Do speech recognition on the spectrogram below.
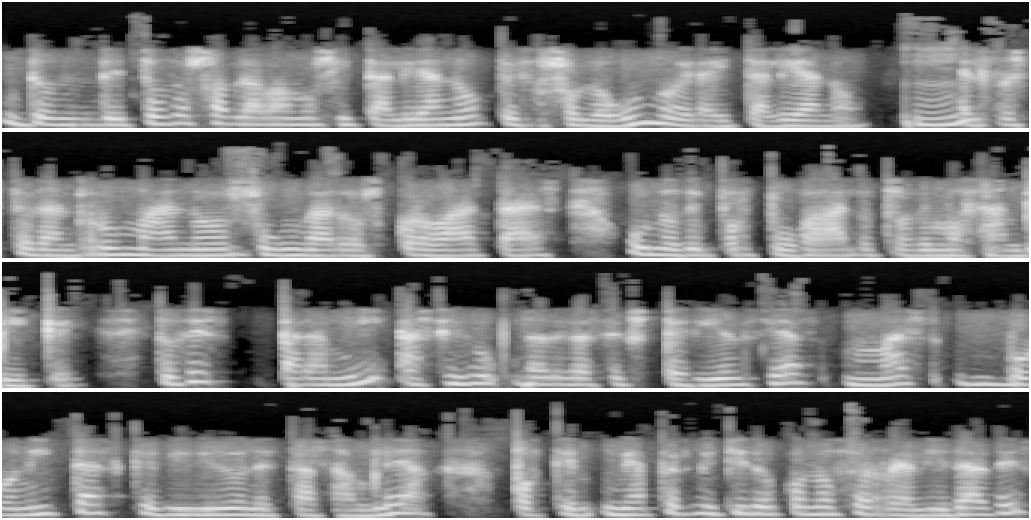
donde todos hablábamos italiano, pero solo uno era italiano. Mm. El resto eran rumanos, húngaros, croatas, uno de Portugal, otro de Mozambique. Entonces, para mí ha sido una de las experiencias más bonitas que he vivido en esta asamblea, porque me ha permitido conocer realidades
